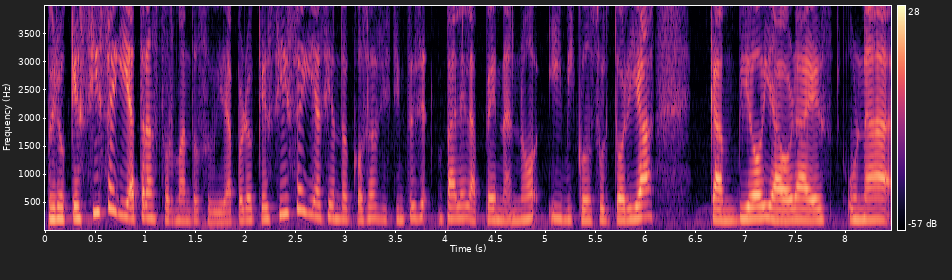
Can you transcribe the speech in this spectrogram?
pero que sí seguía transformando su vida, pero que sí seguía haciendo cosas distintas, vale la pena, ¿no? Y mi consultoría cambió y ahora es una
